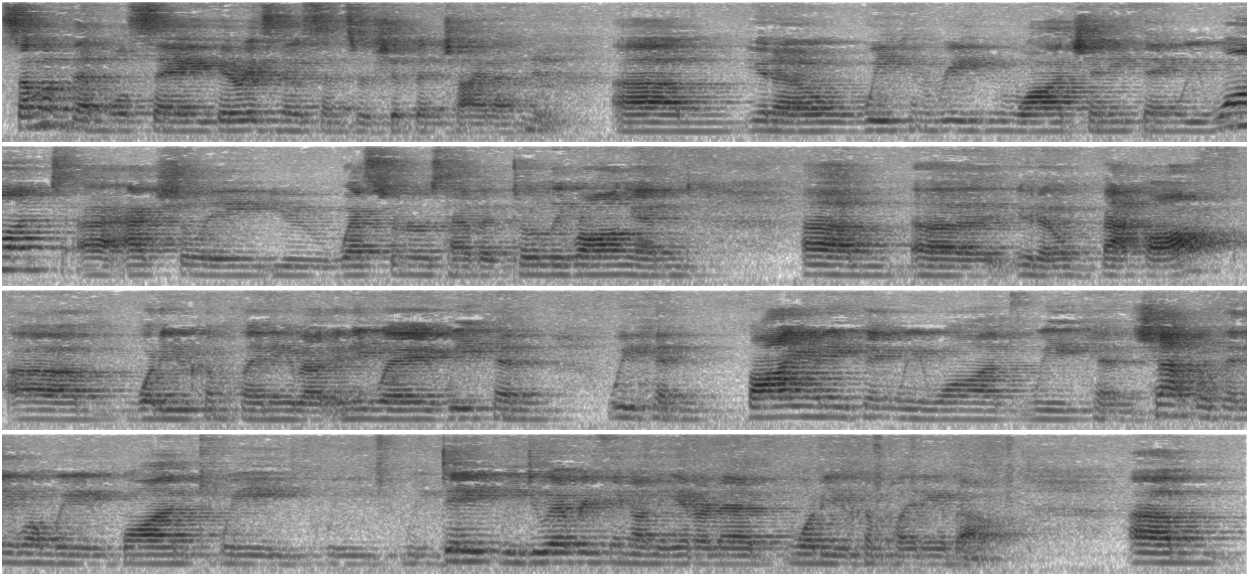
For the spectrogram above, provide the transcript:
some of them will say there is no censorship in China. Um, you know, we can read and watch anything we want. Uh, actually, you Westerners have it totally wrong, and um, uh, you know, back off. Um, what are you complaining about anyway? We can we can buy anything we want. We can chat with anyone we want. We we, we date. We do everything on the internet. What are you complaining about? Um,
